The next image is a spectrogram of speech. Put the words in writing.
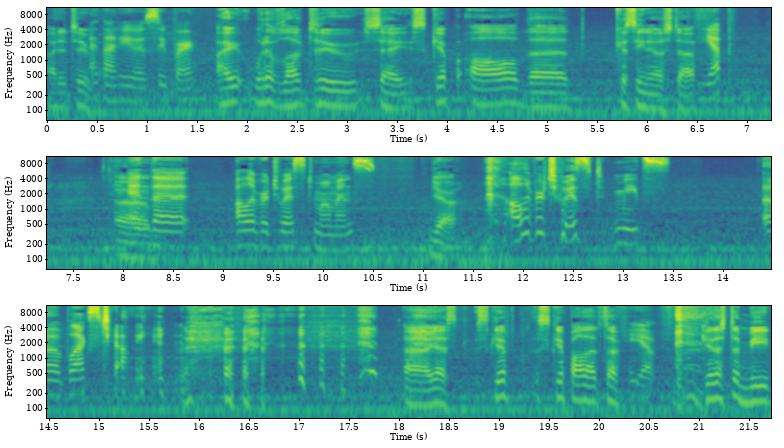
I did too. I thought he was super. I would have loved to say skip all the casino stuff. Yep. Um, and the Oliver Twist moments. yeah. Oliver Twist meets a black stallion. Uh, yes, skip skip all that stuff. yep. Get us to meet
